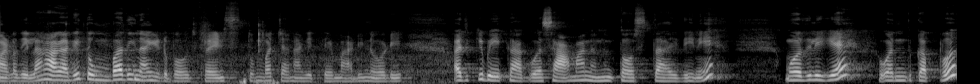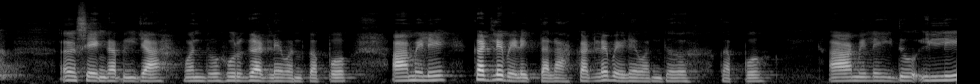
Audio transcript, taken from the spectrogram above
ಮಾಡೋದಿಲ್ಲ. ಹಾಗಾಗಿ ತುಂಬ ದಿನ ಇಡ್ಬೋದು ಫ್ರೆಂಡ್ಸ್ ತುಂಬ ಚೆನ್ನಾಗಿತ್ತೆ ಮಾಡಿ, ನೋಡಿ. ಅದಕ್ಕೆ ಬೇಕಾಗುವ ಸಾಮಾನನ್ನು ತೋರಿಸ್ತಾ ಇದ್ದೀನಿ. ಮೊದಲಿಗೆ ಒಂದು ಕಪ್ಪು ಶೇಂಗಾ ಬೀಜ, ಒಂದು ಹುರ್ಗಡ್ಲೆ ಒಂದು ಕಪ್ಪು, ಆಮೇಲೆ ಕಡಲೆಬೇಳೆ ಇತ್ತಲ್ಲ, ಕಡಲೆಬೇಳೆ ಒಂದು ಕಪ್ಪು, ಆಮೇಲೆ ಇದು ಇಲ್ಲಿ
